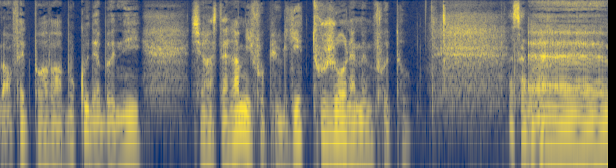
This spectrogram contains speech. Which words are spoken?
Bah, en fait, pour avoir beaucoup d'abonnés sur Instagram, il faut publier toujours la même photo. Euh,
